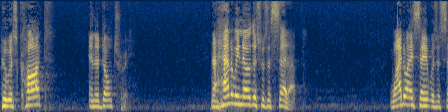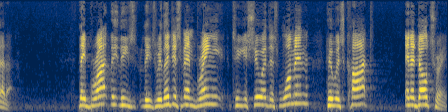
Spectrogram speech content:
who was caught in adultery. Now, how do we know this was a setup? Why do I say it was a setup? They brought the, these, these religious men bring to Yeshua this woman who was caught in adultery.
